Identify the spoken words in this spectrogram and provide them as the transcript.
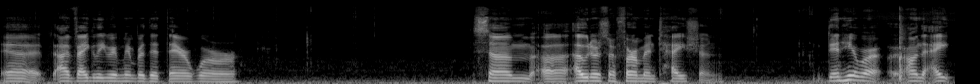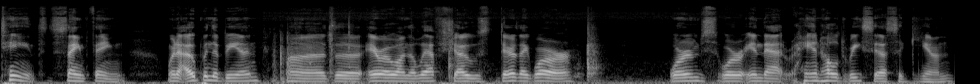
Uh, I vaguely remember that there were some uh, odors of fermentation then here we're on the 18th, same thing. When I opened the bin, uh, the arrow on the left shows there they were. Worms were in that handhold recess again,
